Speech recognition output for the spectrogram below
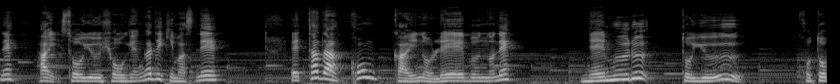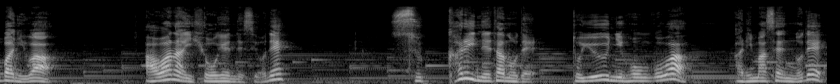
ね、はい、そういう表現ができますね。えただ、今回の例文のね、眠るという言葉には合わない表現ですよね。すっかり寝たのでという日本語はありませんので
